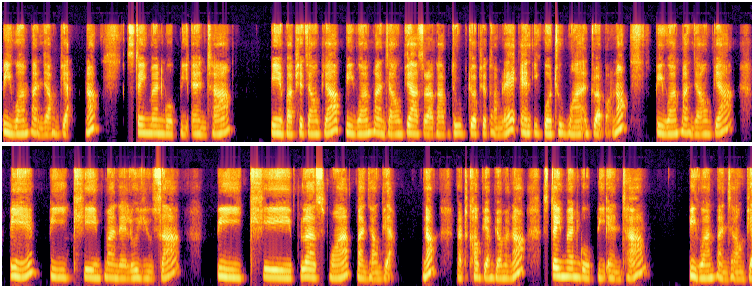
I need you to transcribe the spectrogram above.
P1 မှန်ကြောင်းပြ နော် statement ကို PN ထားပြီးရင်ဘာဖြစ်ကြောင်းပြ P1 မှန်ကြောင်းပြဆိုတာကဘာတူအတွက်ဖြစ်သွားမလဲ n equal to 1အတွက်ပေါ့နော် P1 မှန်ကြောင်းပြပြီးရင် PK မှန်တယ်လို့ယူဆ PK 1မှန်ကြောင်းပြနော်အဲတစ်ခေါက်ပြန်ပြောမယ်နော် statement ကို PN ထား P1 မှန်ကြောင်းပြ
